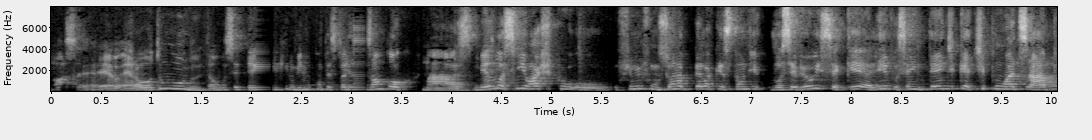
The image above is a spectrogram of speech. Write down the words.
nossa, é- era outro mundo. Então você tem que, no mínimo, contextualizar um pouco. Mas, mesmo assim, eu acho que o, o filme funciona pela questão de você vê o ICQ ali, você entende que é tipo um WhatsApp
